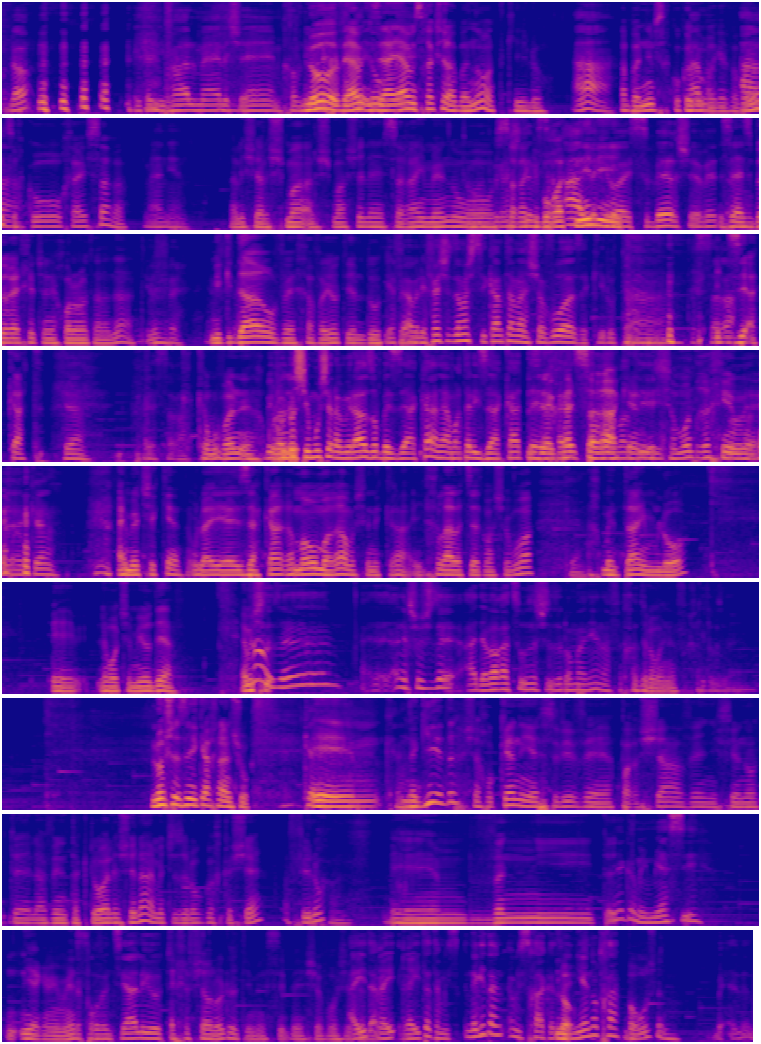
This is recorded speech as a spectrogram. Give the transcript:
לא? היית נבהל מאלה שמכוונים לא, לך את זה היה- הכדור זה היה משחק של הבנות, כאילו. אה, הבנים שיחקו? כדורגל, והבנות אה. שיחקו חיי שרה. מעניין. נראה לי שעל שמה, על שמה של אה, שרה אימנו, או שרה גיבורת משחק- אה, נילי. זה כאילו ההסבר שהבאת. זה ההסבר היחיד שאני יכול לעלות על הדעת. יפה. מגדר וחוויות ילדות. יפה, אבל יפה שזה מה שסיכמת מהשבוע הזה, כאילו, את השרה. את זעקת. כן, חיי שרה. כמובן, בייחוד. בשימוש של המילה הזו בזעקה, אני אמרת לי זעקת אה, חיי זעקת שרה, שרה, אמרתי... כן, יש המון דרכים. אה, אה, כן, האמת שכן, אולי זעקה רמה ומרה, מה שנקרא, היא יכלה לצאת מהשבוע, כן. אך בינתיים לא. אה, למרות שמי יודע. לא, זה... אני חושב שזה... הדבר העצוב זה שזה לא מעניין אף אחד. זה לא מעניין אף אחד. כאילו זה... לא שזה ייקח לאנשהו. כן. אה, כן. נגיד שאנחנו כן נהיה סביב אה, הפרשה וניסיונות אה, להבין את האקטואליה שלה, האמת שזה לא כל כך קשה אפילו. נכון. אה, ואני... נהיה גם עם מסי, נהיה גם עם מסי. בפרובינציאליות. איך אפשר לא להיות עם מסי בשבוע שכזה? ראית את המשחק? נגיד המשחק הזה, לא. עניין אותך? ברור שלא.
